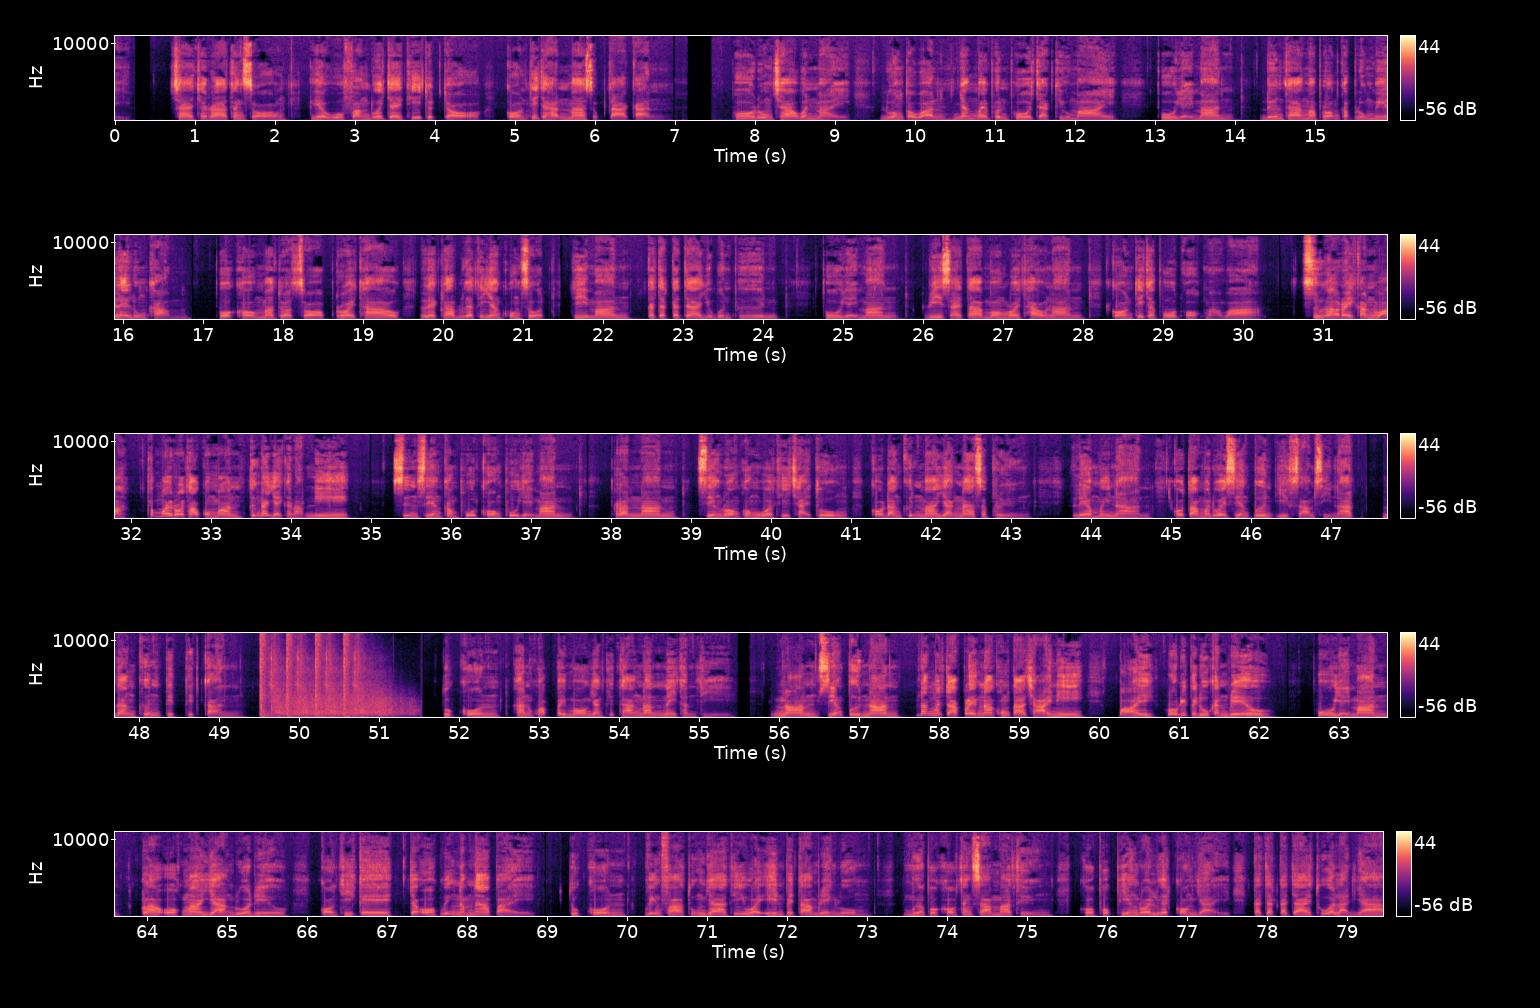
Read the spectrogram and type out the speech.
ชายชราทั้งสองเหี่ยวหูฟังด้วยใจที่จดจ่อ ก่อนที่จะหันมาสบตากัน พอรุ่งเช้าวันใหม่ ดวงตะวันยังไม่พ้นโพจากถิวไม้ ผู้ใหญ่มันเดินทางมาพร้อมกับลุงมีและลุงขำ พวกเขามาตรวจสอบรอยเท้า และคราบเลือดที่ยังคงสด ที่มันกระจัดกระจายอยู่บนพื้น ผู้ใหญ่มันรีสายตามองรอยเท้านั้น ก่อนที่จะพูดออกมาว่าเสืออะไรกันวะทำไมรอยเท้าของมันถึงได้ใหญ่ขนาดนี้ สิ้นเสียงคำพูดของผู้ใหญ่มันพรันนั้นเสียงร้องของวัวที่ฉายทุงก็ดังขึ้นมาอย่างน่าสะพรึง แล้วไม่นานก็ตามมาด้วยเสียงปืนอีกสามสี่นัด ดังขึ้นติดติดกัน ทุกคนหันขวับไปมองยังทิศทางนั้นในทันทีนั่นเสียงปืนนั่นดังมาจากแปลงนาของตาฉายนี้ ไปเรารีบไปดูกันเร็ว ผู้ใหญ่มัน กล่าวออกมาอย่างรัวเร็ว ก่อนที่แกจะออกวิ่งนำหน้าไป ทุกคนวิ่งฝ่าทุ่งหญ้าที่ไหวเอ็นไปตามแรงลม เมื่อพวกเขาทั้งสามมาถึง ก็พบเพียงรอยเลือดกองใหญ่ กระจัดกระจายทั่วหลานหญ้า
